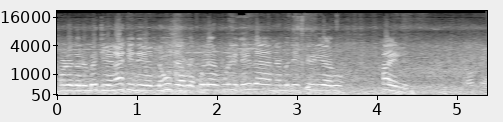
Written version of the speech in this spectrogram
થોડી થોડી બજીએ નાખી દઈએ એટલે શું છે આપણે કુલેર પૂરી થઈ જાય અને બધી કીડિયારું ખાઈ લઈએ ઓકે.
